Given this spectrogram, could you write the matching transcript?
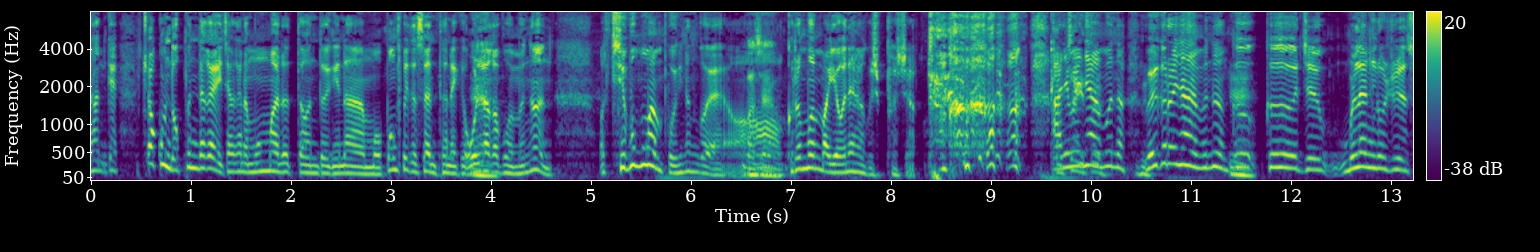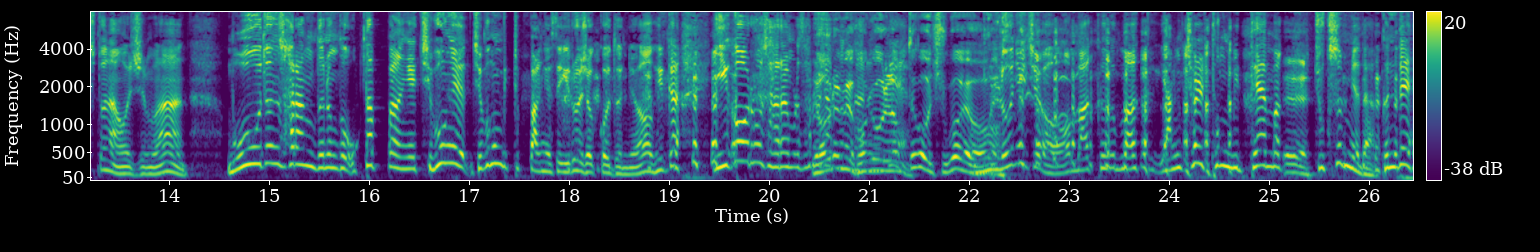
한 게 조금 높은 데가 있잖아요. 몽마르트 언덕이나 뭐 뽕피드 센터나 이렇게 올라가 보면은 막 지붕만 보이는 거예요. 네. 맞아요. 그러면 막 연애하고 싶어져. 아니 왜냐하면은 왜 그러냐면은 네. 그 그저 물랭루즈에서도 나오지만 모든 사랑들은 그 옥탑방의 지붕에 지붕 밑에 방에서 이루어졌거든요. 그러니까 이거로 사람을 여름에 거기 올라오면 뜨거워 죽어요. 물론이죠. 막 그 막 양철통 밑에 막 네. 죽습니다. 근데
